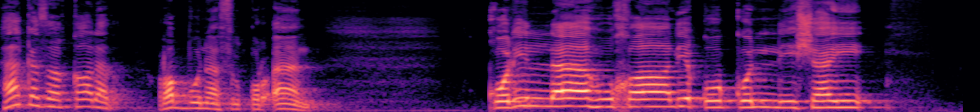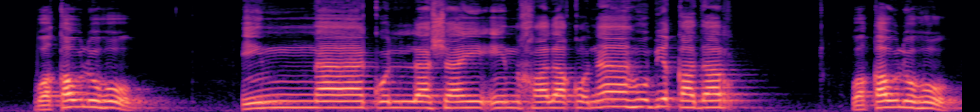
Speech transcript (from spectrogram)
هكذا قال ربنا في القرآن قل الله خالق كل شيء وقوله أنا كل شيء خلقناه بقدر وقوله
